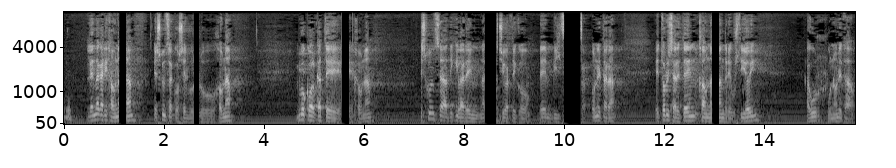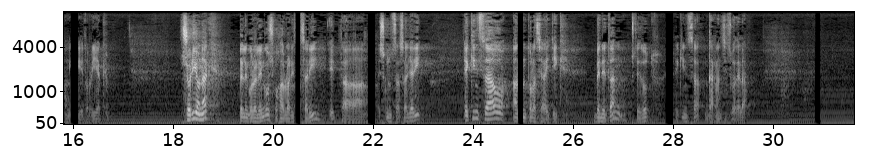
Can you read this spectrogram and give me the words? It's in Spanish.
Lehendakari jauna, eskuntzako zelburu jauna, Bilboko alkate jauna, eskuntza digilaren nazioarteko den biltzar honetara, etorri zareten jauna Andre guztioi, agur, un honeta ongi etorriak. Sorionak, lehenko lehenko eusko jaularitzari eta eskuntza zailari, ekintza hau antolatzea. Benetan, uste dut, ekintza garrantzitsua dela.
